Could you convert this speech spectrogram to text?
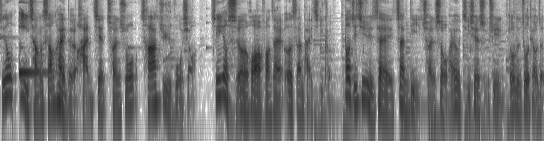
其中异常伤害的罕见传说差距过小，建议要使用的话放在二三排即可。暴击几率在战地传授还有极限属性都能做调整，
